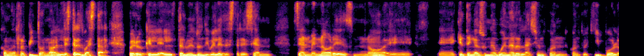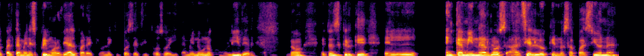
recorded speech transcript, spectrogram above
como repito, ¿no? El estrés va a estar, pero que el, tal vez los niveles de estrés sean, sean menores, ¿no? Eh, eh, que tengas una buena relación con, con, tu equipo, lo cual también es primordial para que un equipo sea exitoso y también uno como líder, ¿no? Entonces creo que el, encaminarnos hacia lo que nos apasiona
